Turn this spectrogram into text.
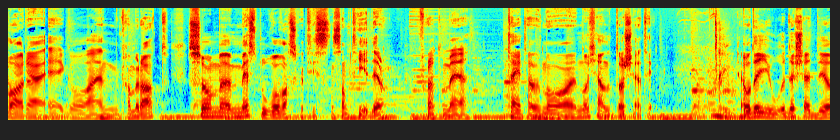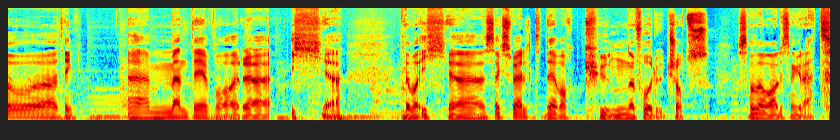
var det jeg og en kamerat som vi sto og vaska tissen samtidig. Da, for at vi tenkte at nå, nå kommer det til å skje ting. Og det, jo, det skjedde jo eh, ting. Eh, Men det var eh, ikke Det var ikke seksuelt, det var kun forutshots. Så det var liksom greit.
